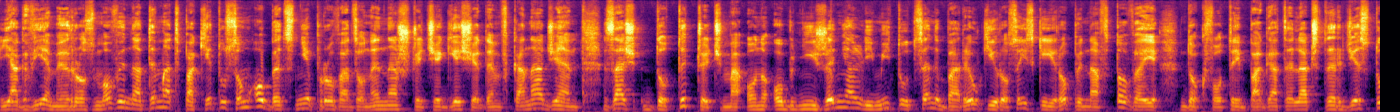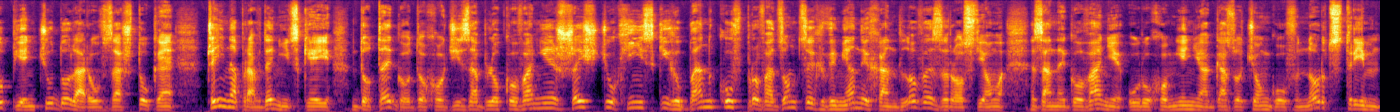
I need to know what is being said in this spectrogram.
Jak wiemy, rozmowy na temat pakietu są obecnie prowadzone na szczycie G7 w Kanadzie, zaś dotyczyć ma on obniżenia limitu cen baryłki rosyjskiej ropy naftowej do kwoty bagatela 45 dolarów za sztukę, czyli naprawdę niskiej. Do tego dochodzi zablokowanie sześciu chińskich banków prowadzących wymiany handlowe z Rosją, zanegowanie uruchomienia gazociągów Nord Stream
